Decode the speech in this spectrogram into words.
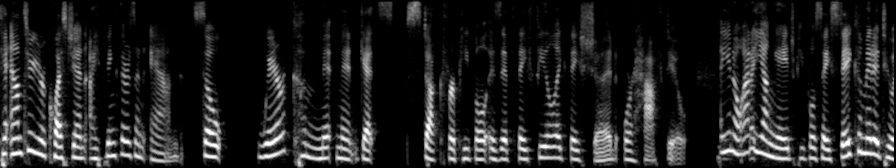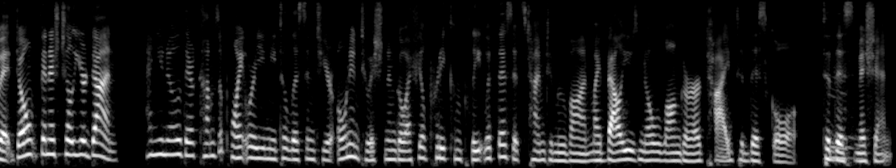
To answer your question, I think there's an and. So where commitment gets stuck for people is if they feel like they should or have to. You know, at a young age, people say, stay committed to it. Don't finish till you're done. And you know, there comes a point where you need to listen to your own intuition and go, I feel pretty complete with this. It's time to move on. My values no longer are tied to this goal, to mm. this mission.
